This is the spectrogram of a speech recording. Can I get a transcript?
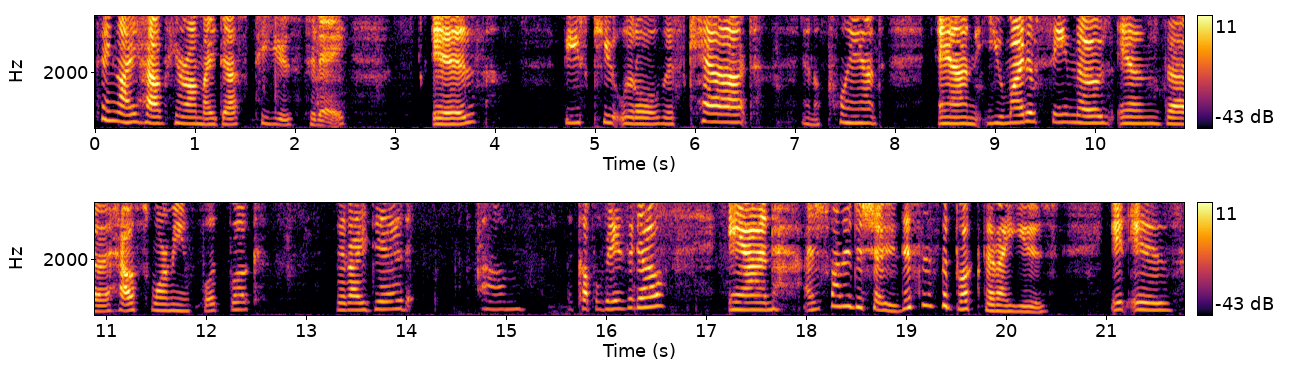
thing I have here on my desk to use today is these cute little, this cat and a plant. And you might have seen those in the housewarming flip book that I did um, a couple days ago. And I just wanted to show you. This is the book that I use. It is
